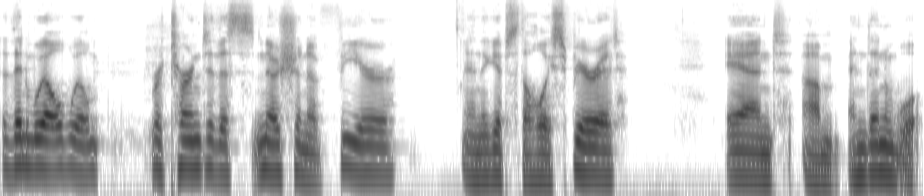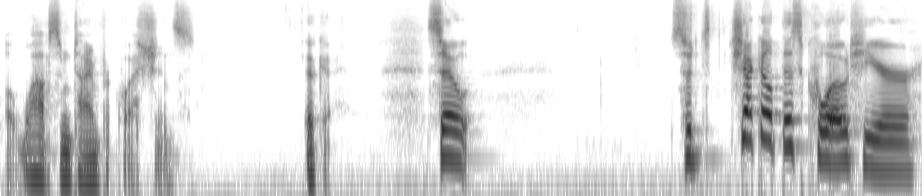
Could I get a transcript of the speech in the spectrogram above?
then we'll we'll return to this notion of fear and the gifts of the Holy Spirit, and um, and then we'll we'll have some time for questions. Okay, so so check out this quote here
